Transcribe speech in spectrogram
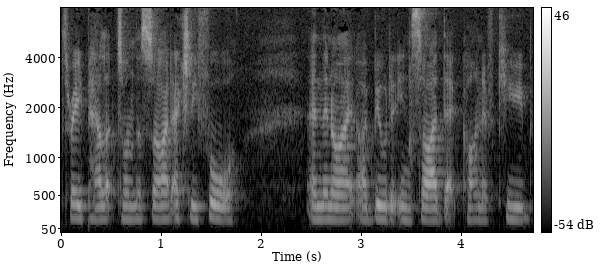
three pallets on the side, actually four, and then I, I build it inside that kind of cube.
